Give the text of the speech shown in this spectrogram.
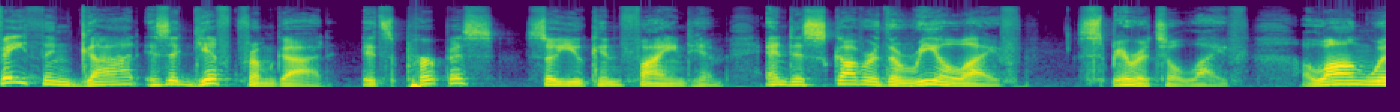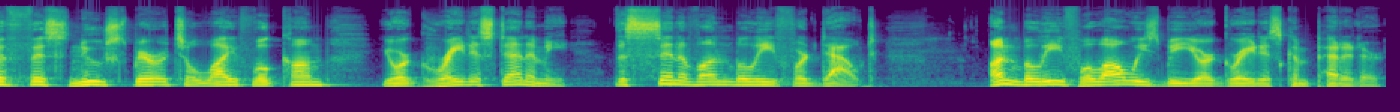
Faith in God is a gift from God. Its purpose so you can find Him and discover the real life, spiritual life. Along with this new spiritual life will come your greatest enemy, the sin of unbelief or doubt. Unbelief will always be your greatest competitor.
